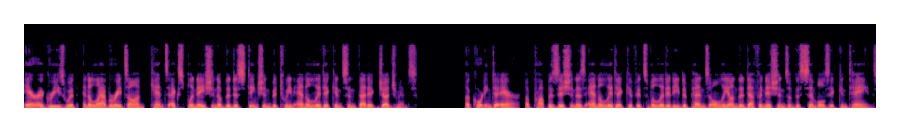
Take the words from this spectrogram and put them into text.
Ayer agrees with, and elaborates on, Kant's explanation of the distinction between analytic and synthetic judgments. According to Ayer, a proposition is analytic if its validity depends only on the definitions of the symbols it contains.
